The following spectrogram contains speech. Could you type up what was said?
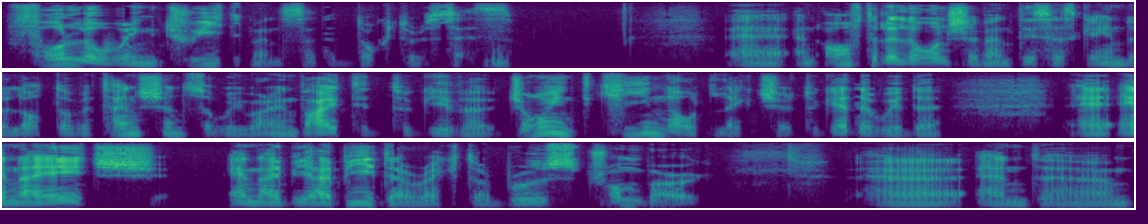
following treatments that the doctor says. Uh, and after the launch event, this has gained a lot of attention. So we were invited to give a joint keynote lecture together with the uh, NIH NIBIB director, Bruce Tromberg, uh, and um,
